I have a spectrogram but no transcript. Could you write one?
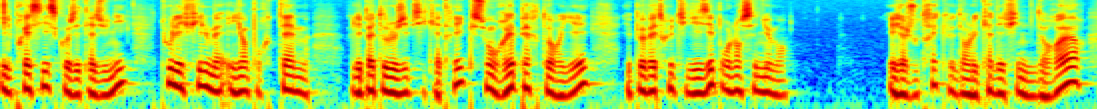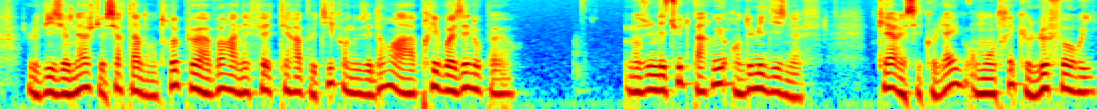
Il précise qu'aux États-Unis, tous les films ayant pour thème les pathologies psychiatriques sont répertoriés et peuvent être utilisés pour l'enseignement. Et j'ajouterais que dans le cas des films d'horreur, le visionnage de certains d'entre eux peut avoir un effet thérapeutique en nous aidant à apprivoiser nos peurs. Dans une étude parue en 2019, Kerr et ses collègues ont montré que l'euphorie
